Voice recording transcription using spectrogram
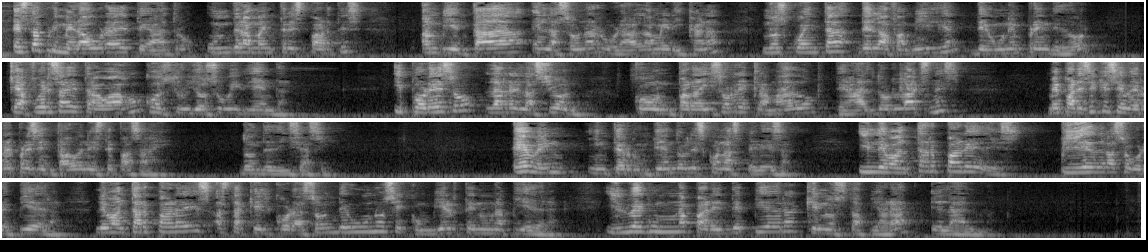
Esta primera obra de teatro, un drama en tres partes, ambientada en la zona rural americana, nos cuenta de la familia de un emprendedor que a fuerza de trabajo construyó su vivienda. Y por eso la relación con Paraíso Reclamado de Aldor Laxness, me parece que se ve representado en este pasaje, donde dice así. Eben, interrumpiéndoles con aspereza, y levantar paredes, piedra sobre piedra, levantar paredes hasta que el corazón de uno se convierte en una piedra, y luego en una pared de piedra que nos tapiará el alma.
